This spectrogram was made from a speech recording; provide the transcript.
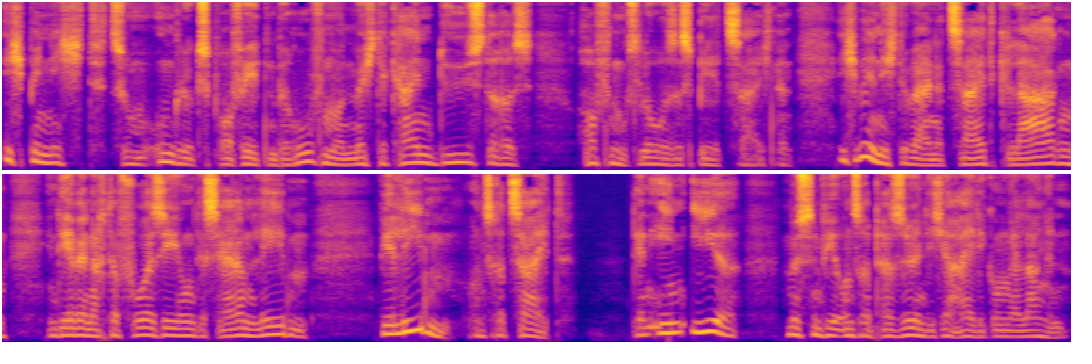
Ich bin nicht zum Unglückspropheten berufen und möchte kein düsteres, hoffnungsloses Bild zeichnen. Ich will nicht über eine Zeit klagen, in der wir nach der Vorsehung des Herrn leben. Wir lieben unsere Zeit, denn in ihr müssen wir unsere persönliche Heiligung erlangen.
